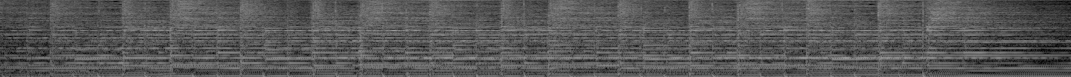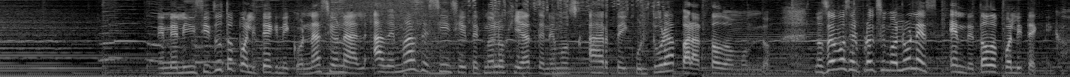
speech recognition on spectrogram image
En el Instituto Politécnico Nacional, además de ciencia y tecnología, tenemos arte y cultura para todo mundo. Nos vemos el próximo lunes en De Todo Politécnico.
